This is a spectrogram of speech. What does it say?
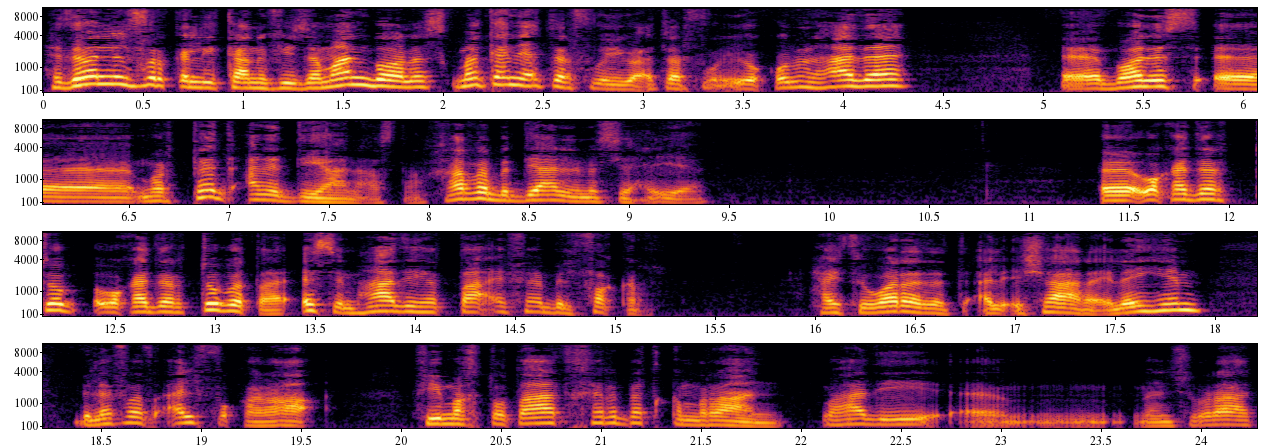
هذول الفرقة اللي كانوا في زمان بولس ما كانوا يعترفون يعترفون يقولون هذا آه، بولس آه، مرتد عن الديانة أصلا خرب الديانة المسيحية. آه، وقد وقد ارتبط اسم هذه الطائفة بالفقر حيث وردت الإشارة إليهم بلفظ الفقراء في مخطوطات خربة قمران. وهذه منشورات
